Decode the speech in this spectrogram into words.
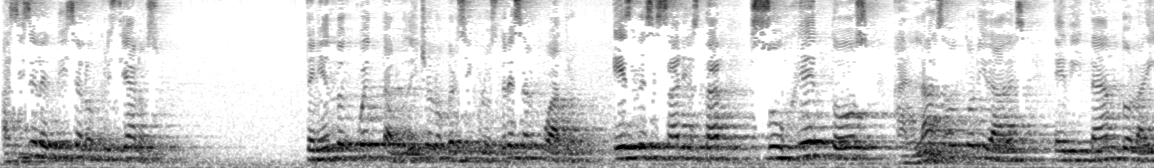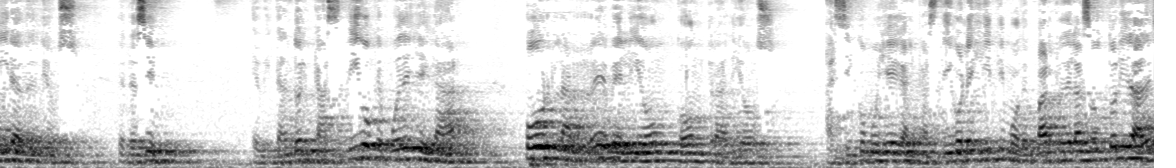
Así se les dice a los cristianos, Teniendo en cuenta lo dicho en los versículos 3 al 4, es necesario estar sujetos a las autoridades, evitando la ira de Dios. Es decir, evitando el castigo que puede llegar por la rebelión contra Dios, así como llega el castigo legítimo de parte de las autoridades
